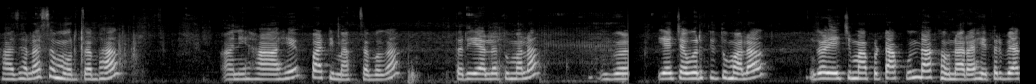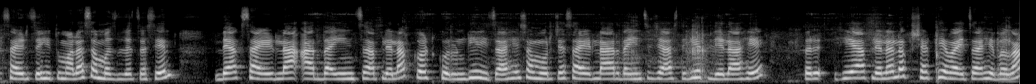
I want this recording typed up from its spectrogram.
हा झाला समोरचा भाग आणि हा आहे पाठीमागचा बघा. तर याला तुम्हाला गळ याच्यावरती तुम्हाला गळ्याची मापं टाकून दाखवणार आहे. तर बॅक साईडचंही तुम्हाला समजलंच असेल. बॅक साईडला अर्धा इंच आपल्याला कट करून घ्यायचं आहे. समोरच्या साईडला अर्धा इंच जास्त घेतलेला आहे. तर हे आपल्याला लक्षात ठेवायचं आहे बघा.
